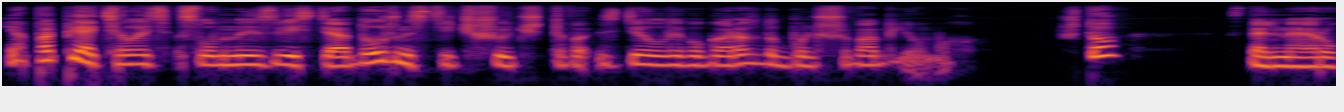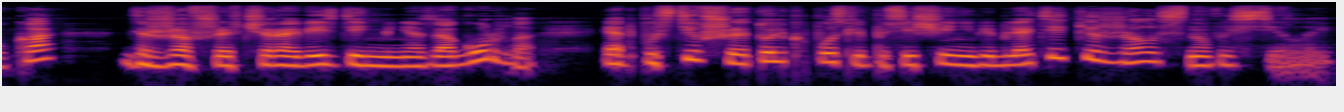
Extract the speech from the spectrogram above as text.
Я попятилась, словно известие о должности чешуйчатого сделало его гораздо больше в объемах. «Что?» Стальная рука, державшая вчера весь день меня за горло и отпустившая только после посещения библиотеки, сжалась с новой силой.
